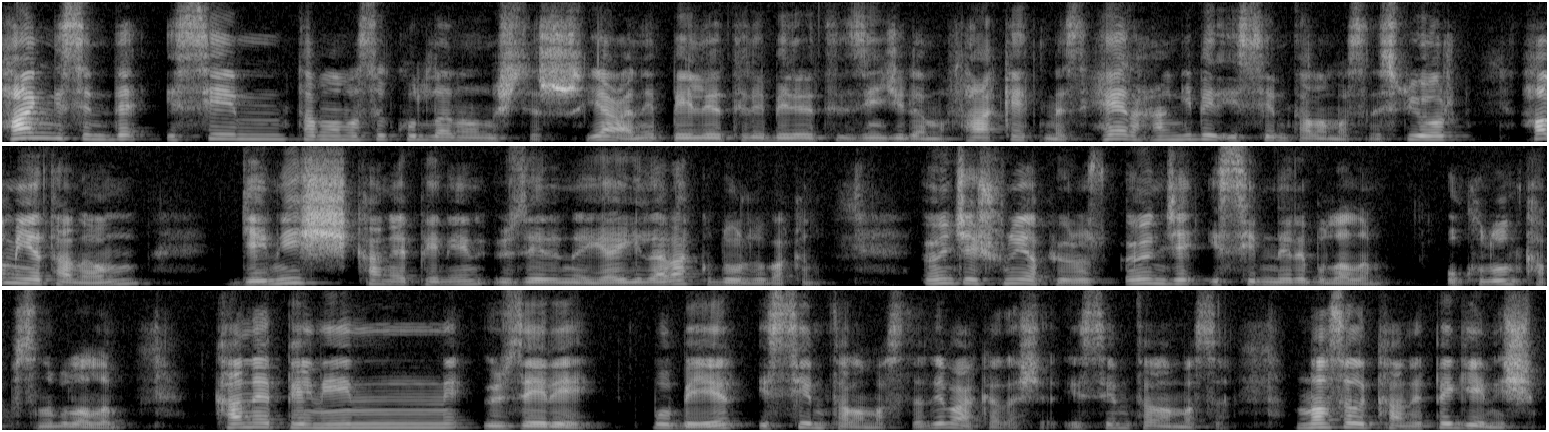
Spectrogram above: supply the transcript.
Hangisinde isim tamlaması kullanılmıştır? Yani belirtili belirtili zincirleme fark etmez. Herhangi bir isim tamlamasını istiyor. Hamiyet Hanım geniş kanepenin üzerine yayılarak durdu. Bakın. Önce şunu yapıyoruz. Önce isimleri bulalım. Okulun kapısını bulalım. Kanepenin üzeri. Bu bir isim tanımasıdır değil mi arkadaşlar? İsim tanıması. Nasıl kanepe geniş?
